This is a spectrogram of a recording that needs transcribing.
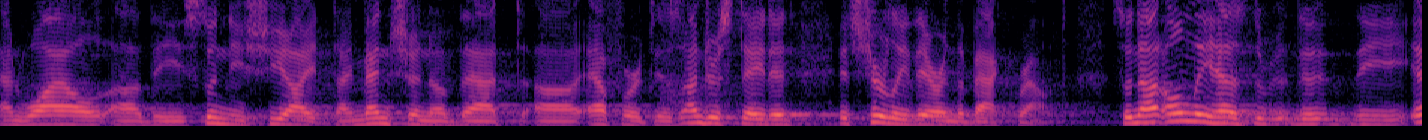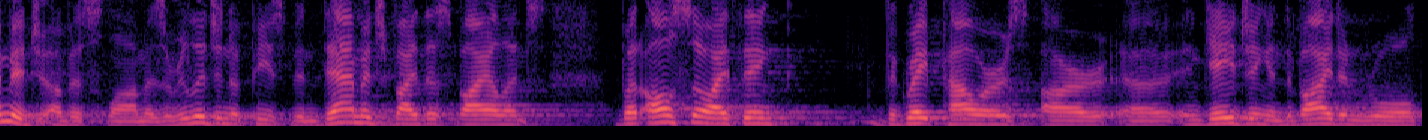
And while uh, the Sunni Shiite dimension of that uh, effort is understated, it's surely there in the background. So not only has the, the, the, image of Islam as a religion of peace been damaged by this violence, but also I think the great powers are uh, engaging in divide and rule,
